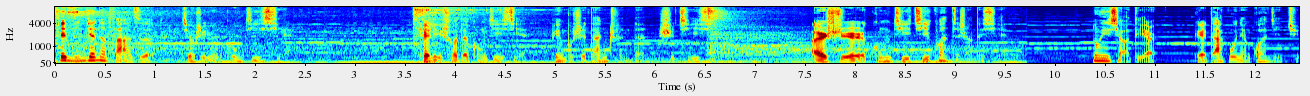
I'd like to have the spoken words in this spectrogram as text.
这民间的法子就是用公鸡血。这里说的公鸡血，并不是单纯的是鸡血，而是公鸡鸡罐子上的血。弄一小碟儿，给大姑娘灌进去，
